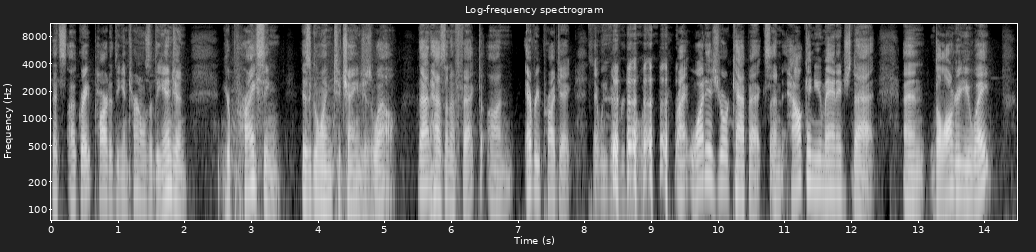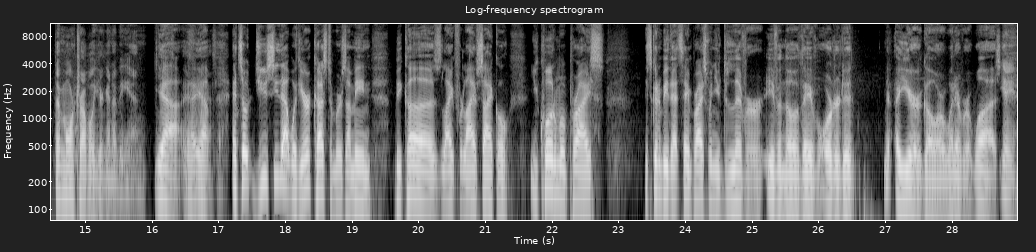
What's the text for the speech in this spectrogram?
that's a great part of the internals of the engine, your pricing is going to change as well. That has an effect on every project that we've ever dealt with, right? What is your capex and how can you manage that? And the longer you wait, the more trouble you're going to be in. Yeah, yeah, yeah. I say it. And so, do you see that with your customers? I mean, because like for life cycle, you quote them a price, it's going to be that same price when you deliver, even though they've ordered it a year ago or whatever it was. Yeah, yeah.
